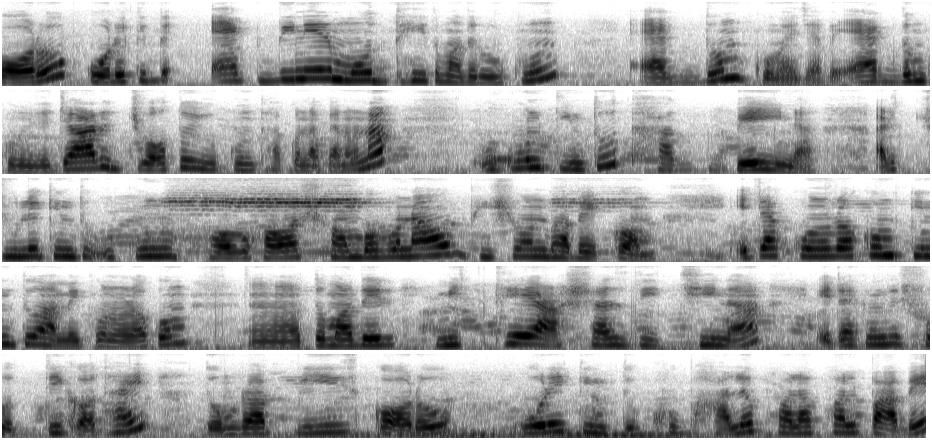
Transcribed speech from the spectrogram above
করো, করে কিন্তু একদিনের মধ্যেই তোমাদের উকুন একদম কমে যাবে, একদম কমে যাবে। যার যতই উকুন থাকো না কেন না, উকুন কিন্তু থাকবেই না। আর চুলে কিন্তু উকুন হওয়ার সম্ভাবনাও ভীষণভাবে কম। এটা কোনো রকম কিন্তু আমি কোনো রকম তোমাদের মিথ্যে আশ্বাস দিচ্ছি না। এটা কিন্তু সত্যি কথাই। তোমরা প্লিজ করো, করে কিন্তু খুব ভালো ফলাফল পাবে।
